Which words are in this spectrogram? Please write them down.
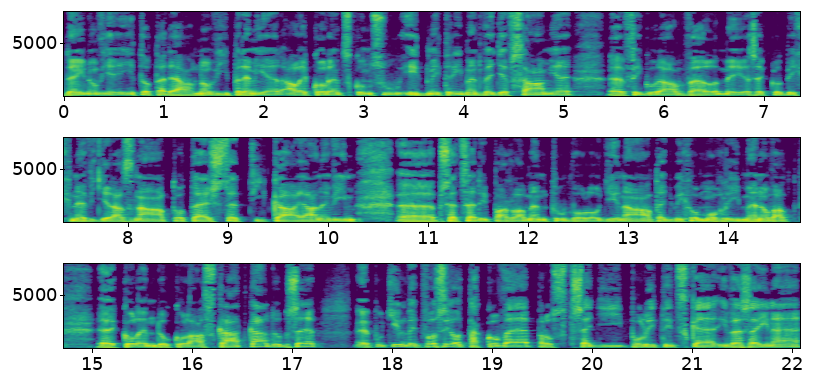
nejnověji to teda nový premiér, ale konec konců i Dmitrij Medveděv sám je eh, figura velmi, řekl bych, nevýrazná. To též se týká, já nevím, předsedy parlamentu Volodina a teď bychom mohli jmenovat kolem dokola. Zkrátka dobře, Putin vytvořil takové prostředí politické i veřejné,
